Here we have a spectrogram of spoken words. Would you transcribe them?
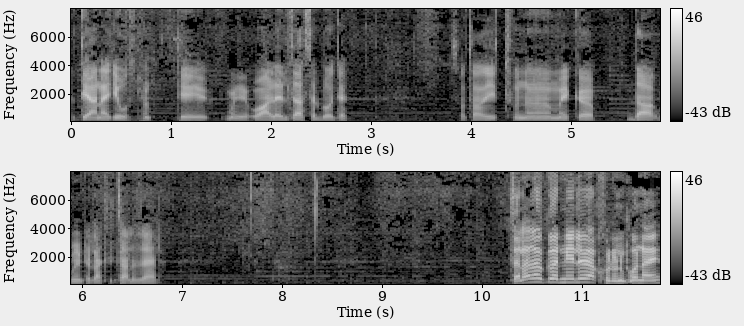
तर ते आणायचे उचलून. ते म्हणजे वाळलेलंच असेल बहुतेक. स्वतः इथून मग एक दहा मिनटं लागतील चालत जायला. चला लवकर नेलो खुडून कोण आहे?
